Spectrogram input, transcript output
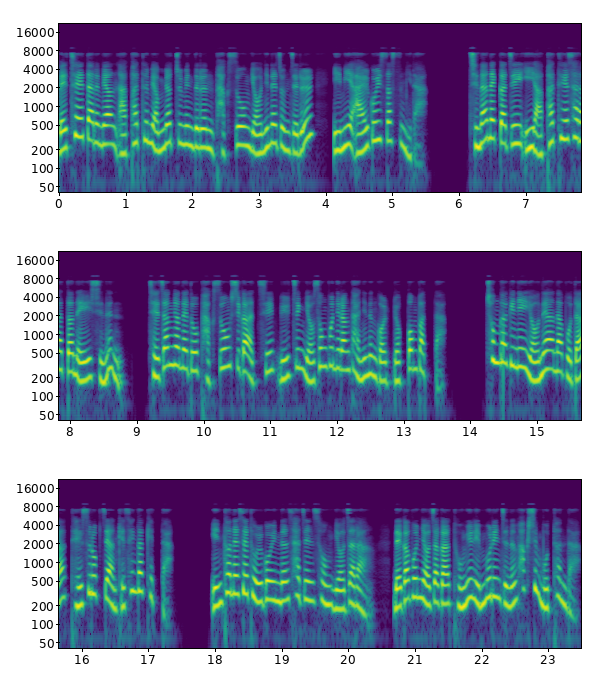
매체에 따르면 아파트 몇몇 주민들은 박수홍 연인의 존재를 이미 알고 있었습니다. 지난해까지 이 아파트에 살았던 A씨는 재작년에도 박수홍 씨가 아침 일찍 여성분이랑 다니는 걸 몇 번 봤다. 총각이니 연애하나 보다 대수롭지 않게 생각했다. 인터넷에 돌고 있는 사진 속 여자랑 내가 본 여자가 동일 인물인지는 확신 못한다.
